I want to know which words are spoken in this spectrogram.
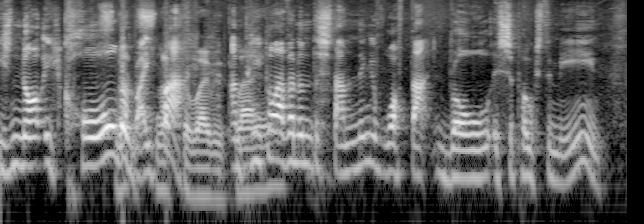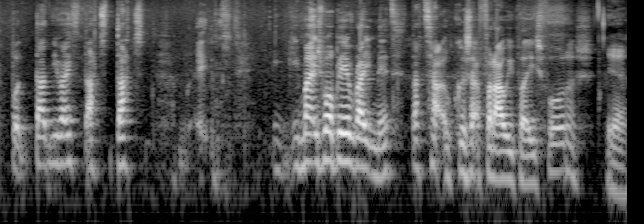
he's not. He's called It's a right not back, the way we and people have an understanding of what that role is supposed to mean. But that you're right. That's that's. You might as well be a right mid. That's how because for how he plays for us. Yeah,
